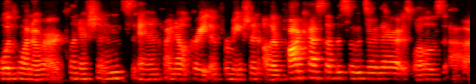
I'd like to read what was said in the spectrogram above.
with one of our clinicians and find out great information. Other podcast episodes are there, as well as uh,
